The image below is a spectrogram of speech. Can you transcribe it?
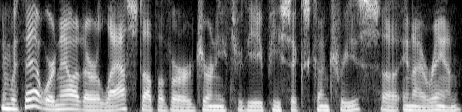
And with that, we're now at our last stop of our journey through the AP six countries uh, in Iran.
